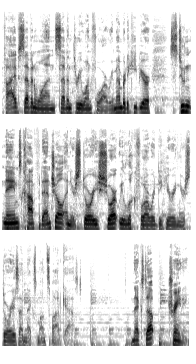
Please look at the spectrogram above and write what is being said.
571 7314. Remember to keep your student names confidential and your stories short. We look forward to hearing your stories on next month's podcast. Next up, training.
